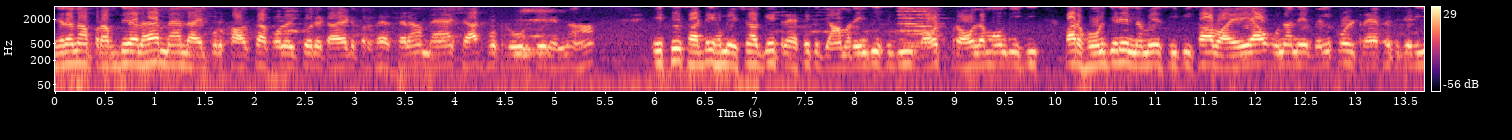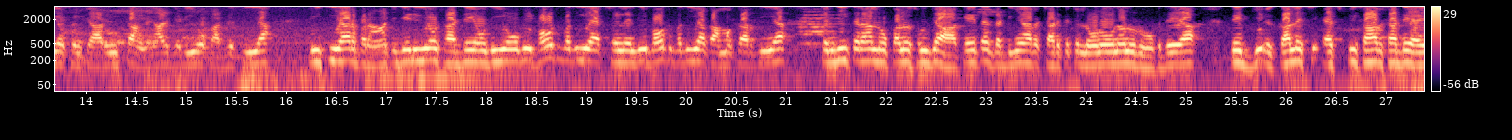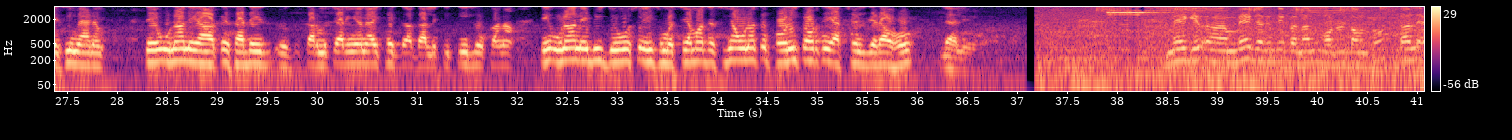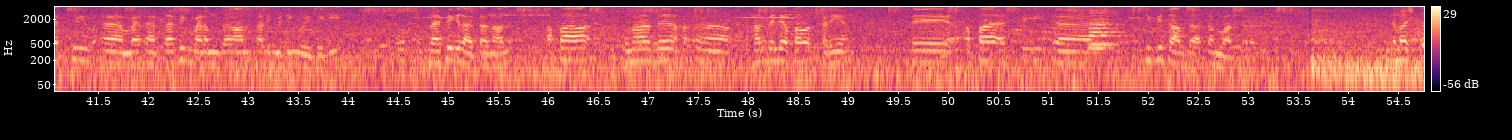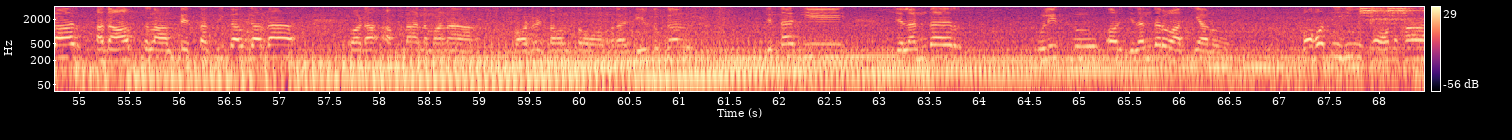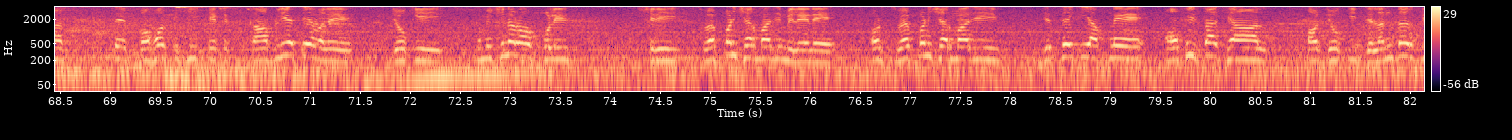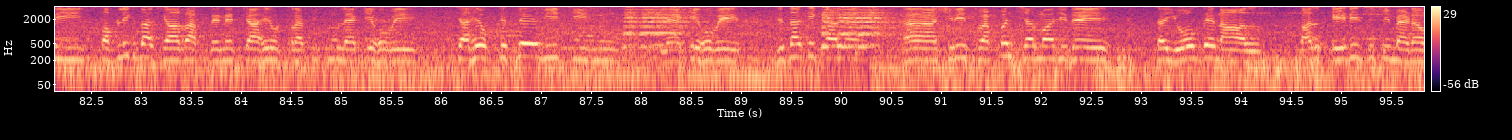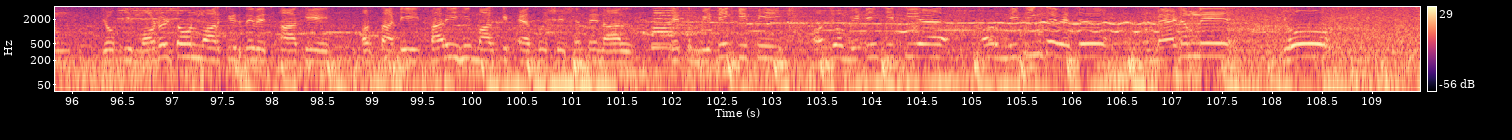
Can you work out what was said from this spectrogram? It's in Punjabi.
ਮੇਰਾ ਨਾਮ ਪ੍ਰਭਦੇਵ ਹੈ, ਮੈਂ ਲਾਇਲਪੁਰ ਖਾਲਸਾ ਕਾਲਜ ਤੋਂ ਰਿਟਾਇਰਡ ਪ੍ਰੋਫੈਸਰ ਹਾਂ, ਮੈਂ 66 ਫੁੱਟ ਰੋਡ ਤੇ ਰਹਿਣਾ ਹਾਂ। ਇੱਥੇ ਸਾਡੇ ਹਮੇਸ਼ਾ ਅੱਗੇ ਟ੍ਰੈਫਿਕ ਜਾਮ ਰਹਿੰਦੀ ਸੀਗੀ, ਬਹੁਤ ਪ੍ਰੋਬਲਮ ਆਉਂਦੀ ਸੀ। ਪਰ ਹੁਣ ਜਿਹੜੇ ਨਵੇਂ ਸੀਪੀ ਸਾਹਿਬ ਆਏ ਆ, ਉਹਨਾਂ ਨੇ ਬਿਲਕੁਲ ਟ੍ਰੈਫਿਕ ਜਿਹੜੀ ਆ, ਉਹ ਸੰਚਾਰੂ ਢੰਗ ਨਾਲ ਜਿਹੜੀ ਉਹ ਕਰ ਦਿੱਤੀ ਆ। ਪੀਸੀਆਰ ਬ੍ਰਾਂਚ ਜਿਹੜੀ ਆ, ਉਹ ਸਾਡੇ ਆਉਂਦੀ ਉਹ ਵੀ ਬਹੁਤ ਵਧੀਆ ਐਕਸ਼ਨ ਲੈਂਦੀ, ਬਹੁਤ ਵਧੀਆ ਕੰਮ ਕਰਦੀ ਆ। ਚੰਗੀ ਤਰ੍ਹਾਂ ਲੋਕਾਂ ਨੂੰ ਸਮਝਾ ਕੇ ਤੇ ਗੱਡੀਆਂ ਸੜਕ 'ਚ ਲਾਉਣੋਂ ਉਹਨਾਂ ਨੂੰ ਰੋਕਦੇ ਆ। ਤੇ ਕੱਲ ਐਸਪੀ ਸਾਹਿਬ ਸਾਡੇ ਆਏ ਸੀ, ਮੈਡਮ। ਤੇ ਉਹਨਾਂ ਨੇ ਆ ਕੇ ਸਾਡੇ ਕਰਮਚਾਰੀਆਂ ਨਾਲ ਇੱਥੇ ਗ- ਗੱਲ ਕੀਤੀ ਲੋਕਾਂ ਨਾਲ। ਤੇ ਉਹਨਾਂ ਨੇ ਵੀ ਜੋ ਸਹੀ ਸਮੱਸਿਆਵਾਂ ਦੱਸੀਆਂ ਉਹਨਾਂ ਤੇ ਫੌਰੀ ਤੌਰ ਤੇ ਐਕਸ਼ਨ ਜਿਹੜਾ ਉਹ ਲੈ ਲਿਆ। ਮੈਂ ਮੈਂ ਗਗਨਦੀਪ ਆਨੰਦ ਮਾਡਲ ਟਾਊਨ ਤੋਂ। ਕੱਲ ਐਸਪੀ ਟ੍ਰੈਫਿਕ ਮੈਡਮ ਦੇ ਨਾਲ ਸਾਡੀ ਮੀਟਿੰਗ ਹੋਈ ਸੀਗੀ। ਉਹ ਟ੍ਰੈਫਿਕ ਰਾਤਾਂ ਨਾਲ। ਆਪਾਂ ਉਹਨਾਂ ਦੇ ਹਰ ਵੇਲੇ ਆਪਾਂ ਖੜੇ ਹਾਂ। ਤੇ ਆਪਾਂ ਐਸਪੀ ਸੀਪੀ ਸਾਹਿਬ ਦਾ ਧੰਨਵਾਦ ਕਰਾਂਗੇ। ਨਮਸਕਾਰ ਆਦਾਬ ਸਲਾਮ ਤੇ ਸਤਿ ਸ੍ਰੀ ਅਕਾਲ ਕਰਦਾ ਤੁਹਾਡਾ ਆਪਣਾ ਨਮਾਣਾ ਮਾਡਲ ਟਾਊਨ ਤੋਂ ਰਾਜੀਵ ਦੁੱਗਲ, ਜਿੱਦਾਂ ਕਿ ਜਲੰਧਰ ਪੁਲਿਸ ਨੂੰ ਔਰ ਜਲੰਧਰ ਵਾਸੀਆਂ ਨੂੰ ਬਹੁਤ ਹੀ ਹੋਣਹਾਰ ਤੇ ਬਹੁਤ ਹੀ ਇੱਕ ਕਾਬਲੀਅਤ ਵਾਲੇ ਜੋ ਕਿ commissioner of police Shri Swapan Sharma ji ਮਿਲੇ ਨੇ ਔਰ ਸਵੈਪਨ ਸ਼ਰਮਾ ਜੀ ਜਿੱਥੇ ਕਿ ਆਪਣੇ ਆਫਿਸ ਦਾ ਖਿਆਲ ਔਰ ਜੋ ਕਿ ਜਲੰਧਰ ਦੀ ਪਬਲਿਕ ਦਾ ਖਿਆਲ ਰੱਖਦੇ ਨੇ, ਚਾਹੇ ਉਹ ਟ੍ਰੈਫਿਕ ਨੂੰ ਲੈ ਕੇ ਹੋਵੇ ਚਾਹੇ ਉਹ ਕਿਸੇ ਵੀ ਚੀਜ਼ ਨੂੰ ਲੈ ਕੇ ਹੋਵੇ, ਜਿੱਦਾਂ ਕਿ ਕੱਲ ਸ਼੍ਰੀ ਸਵੈਪਨ ਸ਼ਰਮਾ ਜੀ ਦੇ ਸਹਿਯੋਗ ਦੇ ਨਾਲ ਕੱਲ ਏਡੀਸੀਪੀ ਮੈਡਮ ਜੋ ਕਿ ਮਾਡਲ ਟਾਊਨ ਮਾਰਕੀਟ ਦੇ ਵਿੱਚ ਆ ਕੇ ਔਰ ਸਾਡੀ ਸਾਰੀ ਹੀ ਮਾਰਕੀਟ ਐਸੋਸੀਏਸ਼ਨ ਦੇ ਨਾਲ ਇੱਕ ਮੀਟਿੰਗ ਕੀਤੀ ਔਰ ਜੋ ਮੀਟਿੰਗ ਕੀਤੀ ਹੈ ਔਰ ਮੀਟਿੰਗ ਦੇ ਵਿੱਚ ਮੈਡਮ ਨੇ ਜੋ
